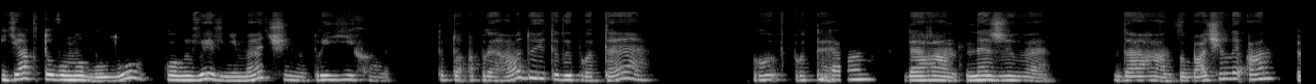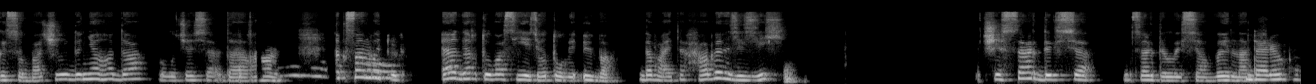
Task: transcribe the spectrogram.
Як то воно було, коли ви в Німеччину приїхали? Тобто, а пригадуєте ви про те, про, про те, Daran. Даран не живе. Даган. Побачили ан, присобачили до нього да, получився Даган. Так само тут. Егерт у вас є готові über. Давайте. Haben Sie sich? Чи сердився, сердилися ви на Дарюба.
